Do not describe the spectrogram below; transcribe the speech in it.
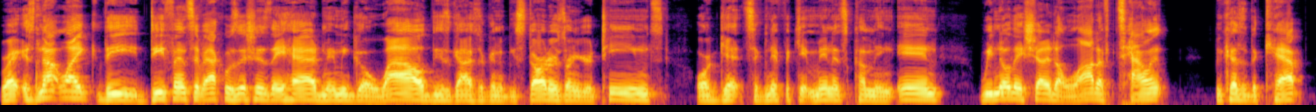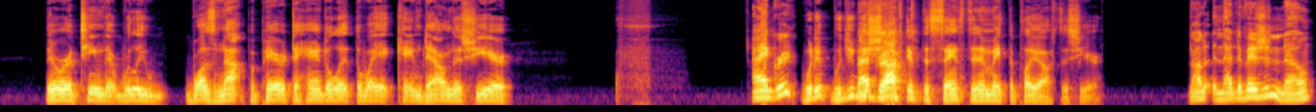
Right? It's not like the defensive acquisitions they had made me go, wow, these guys are going to be starters on your teams or get significant minutes coming in. We know they shedded a lot of talent because of the cap. They were a team that really was not prepared to handle it the way it came down this year. I agree. Would it would you Bad be shocked draft. if the Saints didn't make the playoffs this year? Not in that division, no.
